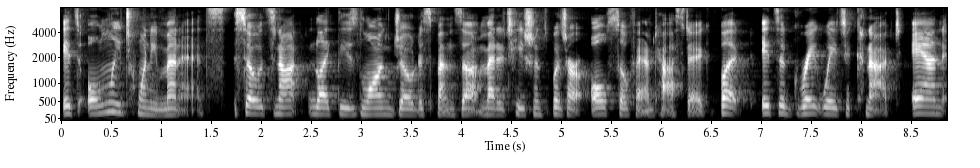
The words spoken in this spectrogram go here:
It's only 20 minutes. So it's not like these long Joe Dispenza meditations, which are also fantastic, but it's a great way to connect. And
